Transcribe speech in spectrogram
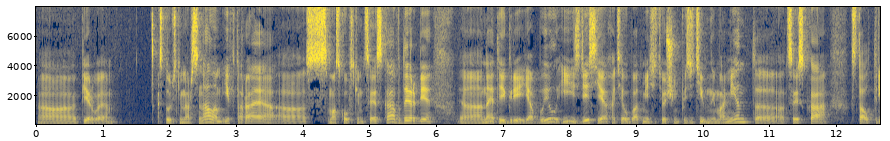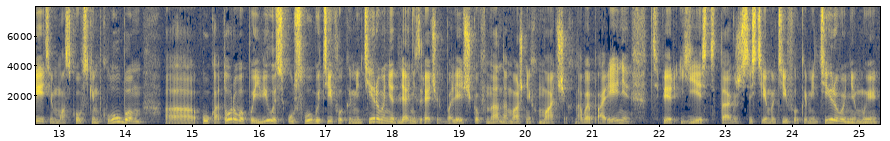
А, первая с Тульским Арсеналом, и вторая э, с московским ЦСКА в дерби. Э, на этой игре я был, и здесь я хотел бы отметить очень позитивный момент. Э, ЦСКА стал третьим московским клубом, э, у которого появилась услуга тифлокомментирования для незрячих болельщиков на домашних матчах. На веб-арене теперь есть также система тифлокомментирования. Мы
